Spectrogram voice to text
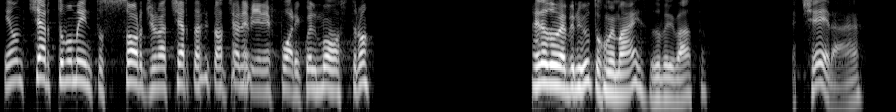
e a un certo momento sorge una certa situazione e viene fuori quel mostro. E da dove è venuto? Come mai? Da dove è arrivato? C'era, eh?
